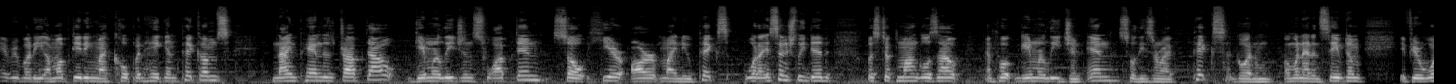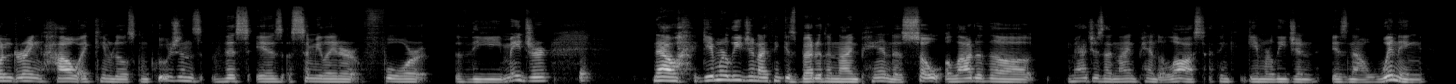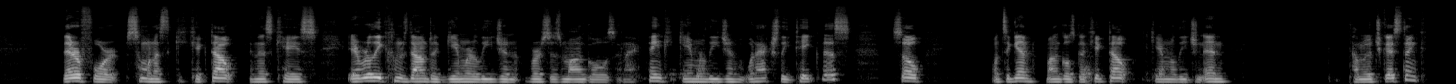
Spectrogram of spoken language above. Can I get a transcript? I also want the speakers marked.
Speaker 1: Hey everybody, I'm updating my Copenhagen pick'ems. Nine pandas dropped out, Gamer Legion swapped in, so here are my new picks. What I essentially did was took MongolZ out and put Gamer Legion in, so these are my picks. Go ahead and I went ahead and saved them. If you're wondering how I came to those conclusions, this is a simulator for the major. Now, Gamer Legion I think is better than Nine Pandas, so a lot of the matches that Nine Panda lost, I think Gamer Legion is now winning. Therefore, someone has to get kicked out. In this case, it really comes down to Gamer Legion versus MongolZ, and I think Gamer Legion would actually take this. So, once again, MongolZ got kicked out, Gamer Legion in. Tell me what you guys think.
